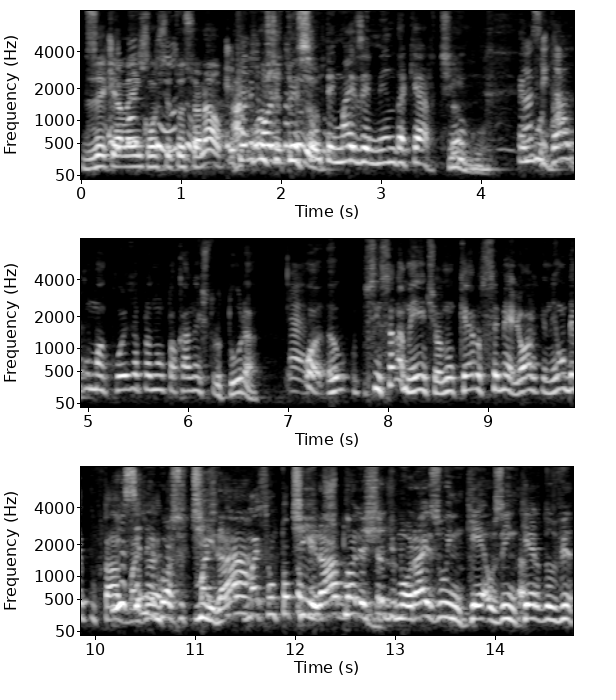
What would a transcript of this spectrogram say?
dizer que Ele ela é inconstitucional? Porque A pode Constituição tem mais emenda que artigo. É Então, assim, mudar a- alguma coisa para não tocar na estrutura. É. Pô, eu, sinceramente, eu não quero ser melhor que nenhum deputado. E esse negócio é, tirar, mas, mas são tirar do Alexandre de Moraes inqué, os inquéritos do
